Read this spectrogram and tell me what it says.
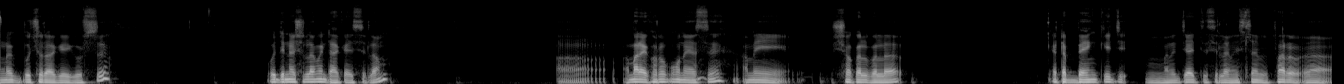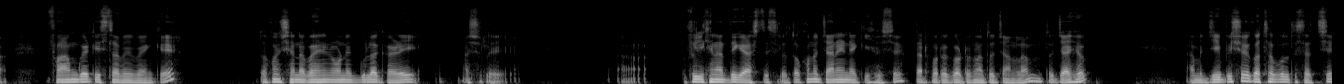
অনেক বছর আগেই ঘটছে। ওই দিন আসলে আমি ঢাকায় ছিলাম। আমার এখনও মনে আছে, আমি সকালবেলা একটা ব্যাংকে মানে যাইতেছিলাম ইসলামী ফার ফার্মগেট ইসলামী ব্যাংকে, তখন সেনাবাহিনীর অনেকগুলা গাড়ি আসলে ফিলখানার দিকে আসতেছিল। তখনও জানি না কি হয়েছে তারপরে ঘটনা তো জানলাম। তো যাই হোক, আমি যে বিষয়ে কথা বলতে চাচ্ছি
